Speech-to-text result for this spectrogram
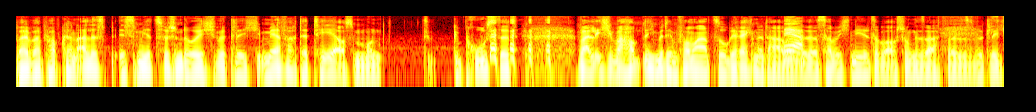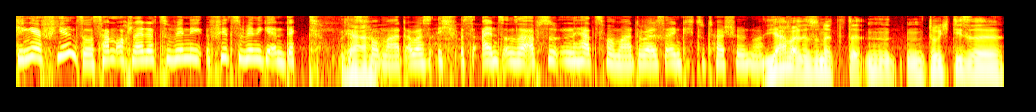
weil bei Popcorn Alles ist mir zwischendurch wirklich mehrfach der Tee aus dem Mund geprustet, weil ich überhaupt nicht mit dem Format so gerechnet habe. Ja. Das habe ich Nils aber auch schon gesagt, weil es wirklich. Es ging ja vielen so. Es haben auch leider zu wenig, viel zu wenige entdeckt, das Ja. Format. Aber es ist eins unserer absoluten Herzformate, weil es eigentlich total schön war. Ja, weil es so eine durch diese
